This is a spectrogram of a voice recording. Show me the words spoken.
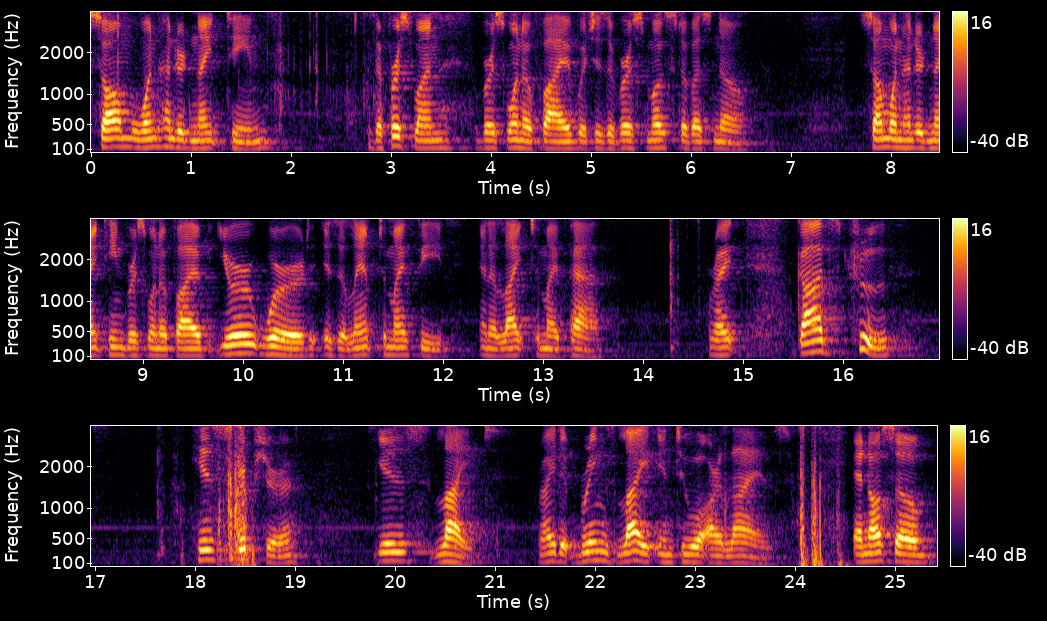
Psalm 119. The first one, verse 105, which is a verse most of us know. Psalm 119, verse 105 Your word is a lamp to my feet and a light to my path. Right? God's truth his scripture is light, right? It brings light into our lives. And also,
